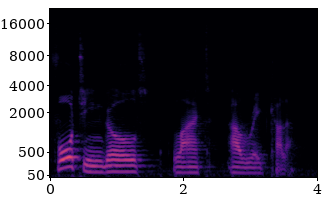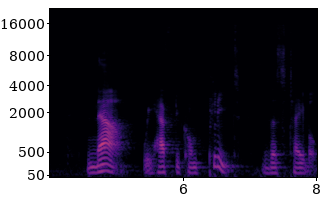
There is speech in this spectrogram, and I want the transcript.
14 girls liked our red color. Now we have to complete this table.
